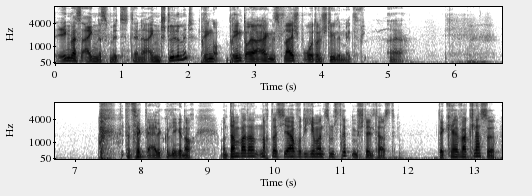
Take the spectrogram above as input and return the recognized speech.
irgendwas eigenes mit. Deine eigenen Stühle mit? Bring, bringt euer eigenes Fleisch, Brot und Stühle mit. Ah, ja. Dann sagt der eine Kollege noch, und dann war dann noch das Jahr, wo du jemanden zum Strippen bestellt hast. Der Kerl war klasse.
